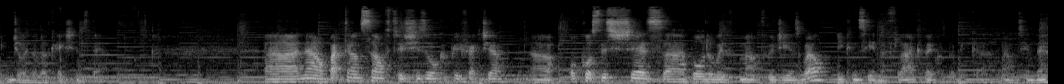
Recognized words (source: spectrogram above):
enjoy the locations there. Uh, now back down south to Shizuoka Prefecture. Uh, of course, this shares uh, border with Mount Fuji as well. You can see in the flag they've got the big uh, mountain there.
